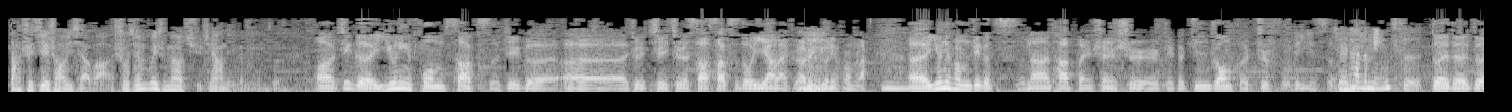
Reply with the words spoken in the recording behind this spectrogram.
大致介绍一下吧。首先，为什么要取这样的一个名字？哦，这个 uniform socks 这个呃，就其实其实 socks socks 都一样了，主要是嗯 uniform 了。嗯呃，uniform 这个词呢，它本身是这个军装和制服的意思。就是它的名词。对对对，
